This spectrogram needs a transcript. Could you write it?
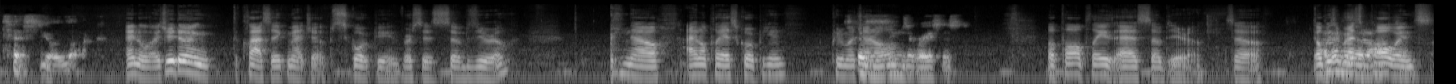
Test Your Luck. Anyways, you're doing the classic matchup, Scorpion versus Sub-Zero. now, I don't play as Scorpion, pretty much Because at it all. seems like racist. But Paul plays as Sub Zero, so don't be surprised if Paul wins.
